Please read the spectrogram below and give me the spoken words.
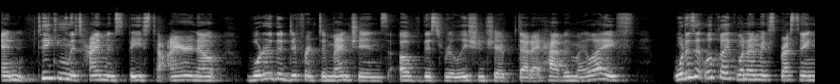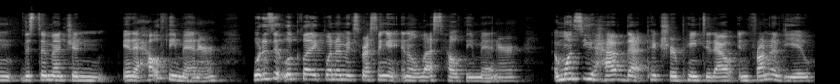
and taking the time and space to iron out what are the different dimensions of this relationship that I have in my life? What does it look like when I'm expressing this dimension in a healthy manner? What does it look like when I'm expressing it in a less healthy manner? And once you have that picture painted out in front of you,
